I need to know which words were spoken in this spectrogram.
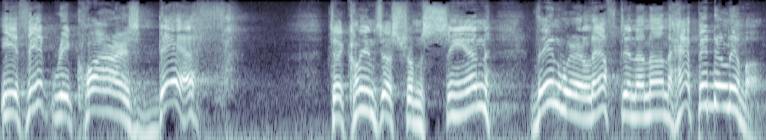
If it requires death to cleanse us from sin, then we're left in an unhappy dilemma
